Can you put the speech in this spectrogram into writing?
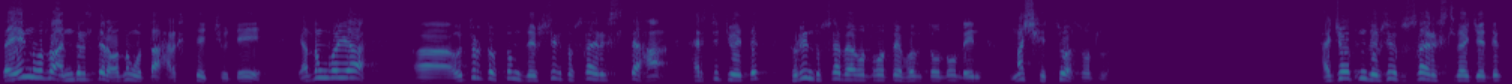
За энэ бол амьдрал дээр олон удаа харагдсан ичүүд ээ. Ялангуяа өдөр тутам зэвсэг тусгай хэрэгсэлтэй харьцаж байдаг төрийн тусгай байгууллагуудын хувьд бол энэ маш хэцүү асуудал. Хажууд нь зэвсэг тусгай хэрэгсэл байж байдаг.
